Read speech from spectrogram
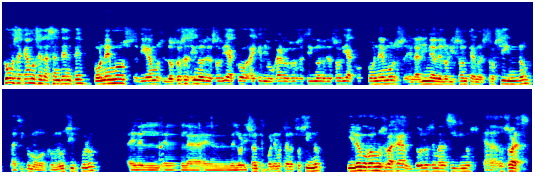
¿Cómo sacamos el ascendente? Ponemos, digamos, los 12 signos del zodiaco, hay que dibujar los 12 signos del zodiaco, ponemos en la línea del horizonte a nuestro signo, así como, como en un círculo, en el, en, el horizonte ponemos a nuestro signo, y luego vamos bajando los demás signos cada dos horas.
